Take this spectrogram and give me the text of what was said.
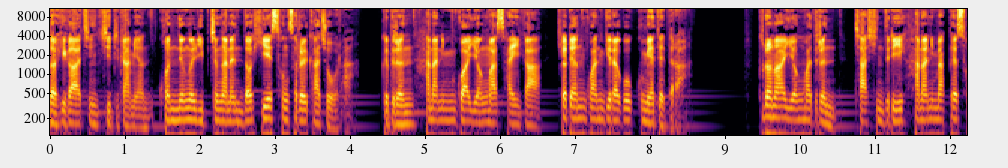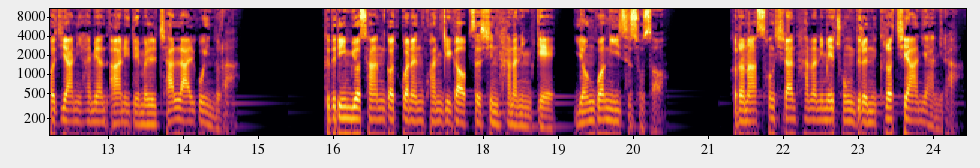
너희가 진실이라면 권능을 입증하는 너희의 성서를 가져오라. 그들은 하나님과 영마 사이가 혈연 관계라고 꾸며대더라. 그러나 영마들은 자신들이 하나님 앞에 서지 아니하면 아니 됨을 잘 알고 있노라. 그들이 묘사한 것과는 관계가 없으신 하나님께 영광이 있으소서. 그러나 성실한 하나님의 종들은 그렇지 아니하니라.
